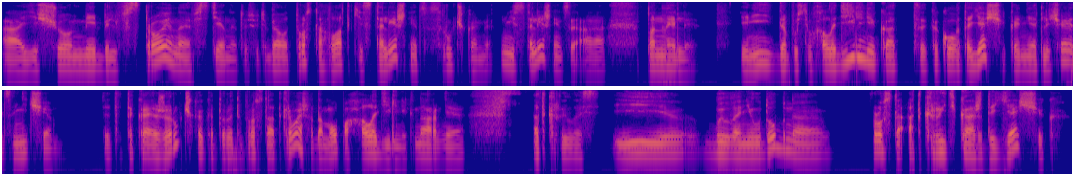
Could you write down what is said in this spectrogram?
А еще мебель встроенная в стены, то есть у тебя вот просто гладкие столешницы с ручками. Ну, не столешницы, а панели. И они, допустим, холодильник от какого-то ящика не отличается ничем. Это такая же ручка, которую ты просто открываешь, а там опа, холодильник, Нарния открылась. И было неудобно просто открыть каждый ящик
